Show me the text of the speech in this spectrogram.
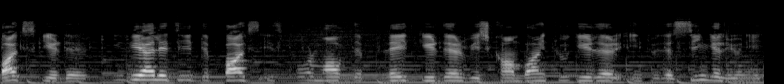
box girder. In reality, the box is form of the plate girder which combine two girder into the single unit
